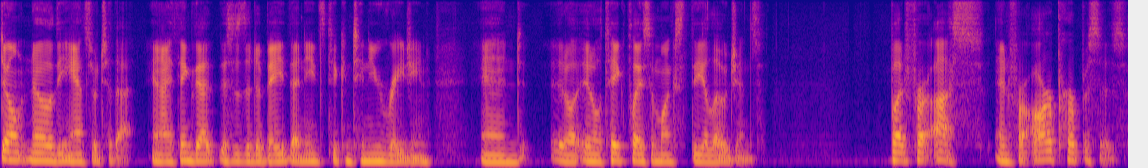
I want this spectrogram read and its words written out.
don't know the answer to that. And I think that this is a debate that needs to continue raging and it'll, it'll take place amongst theologians. But for us and for our purposes,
